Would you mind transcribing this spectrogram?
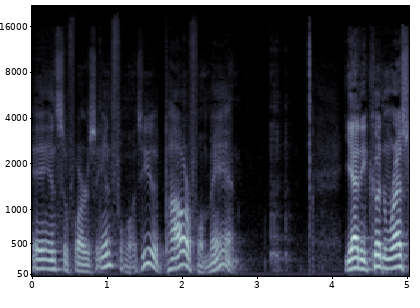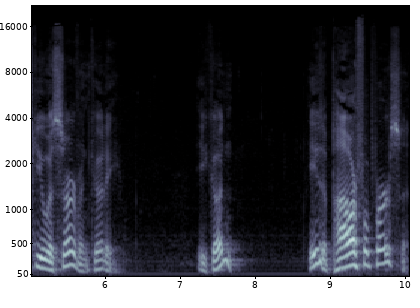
insofar as influence. He's a powerful man. Yet he couldn't rescue a servant, could he? He couldn't. He's a powerful person.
